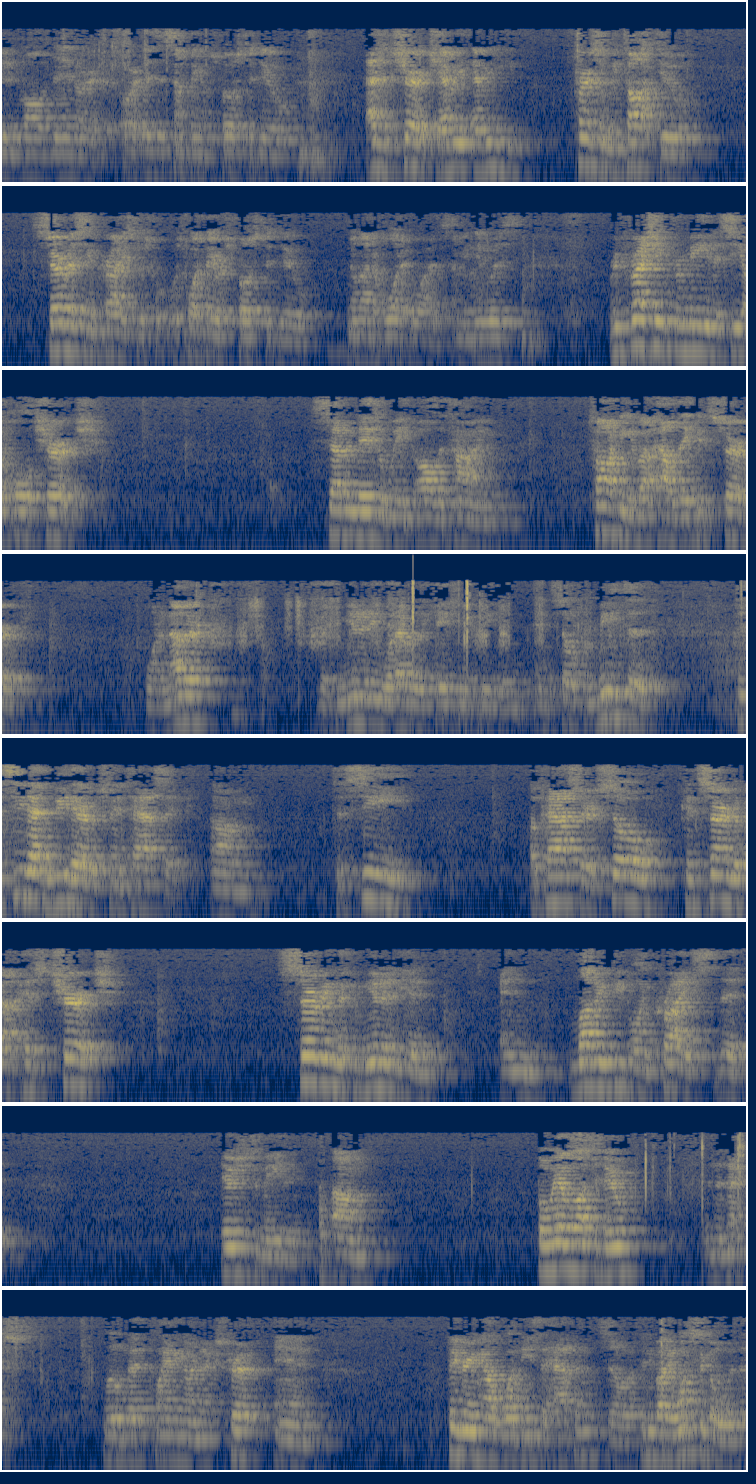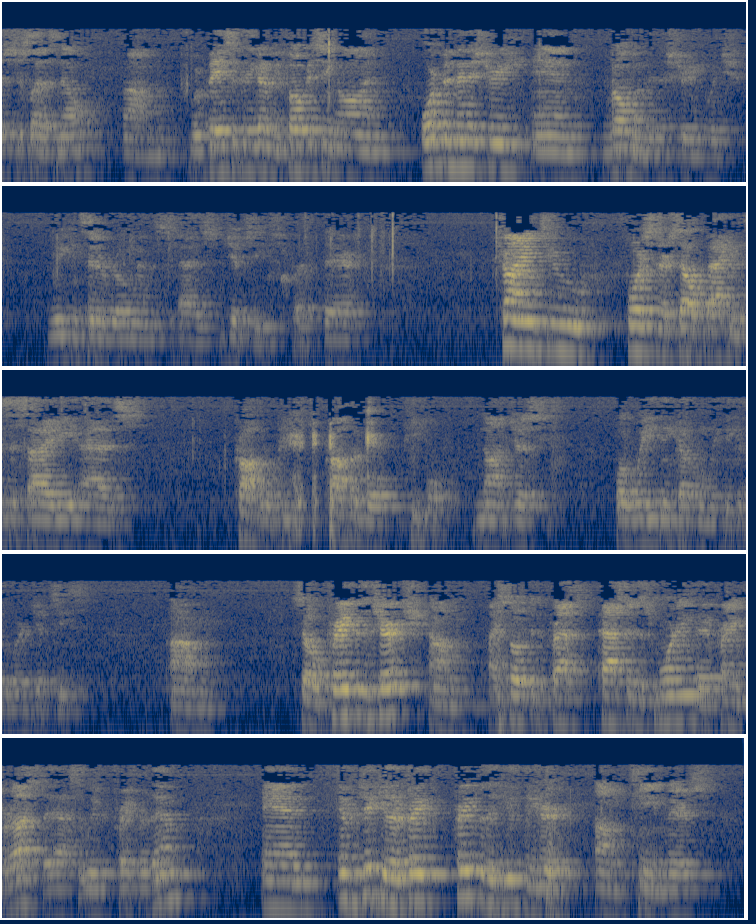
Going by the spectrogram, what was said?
get involved in, or or is it something I'm supposed to do? As a church, every every person we talked to, service in Christ was was what they were supposed to do, no matter what it was. I mean, it was refreshing for me to see a whole church seven days a week, all the time, talking about how they could serve one another, the community, whatever the case may be. And, and so for me to to see that and be there was fantastic. Um, to see a pastor so concerned about his church serving the community and and loving people in Christ that it was just amazing. Um, but we have a lot to do in the next little bit, planning our next trip and figuring out what needs to happen. So if anybody wants to go with us, just let us know. Um, we're basically going to be focusing on orphan ministry and Roma ministry, which we consider Romans as gypsies, but they're trying to force themselves back into society as profitable people, profitable people, not just what we think of when we think of the word gypsies. Um, so pray for the church. Um, I spoke to the pastor this morning. They're praying for us. They asked that we pray for them. And in particular, pray, pray for the youth leader um, team. There's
